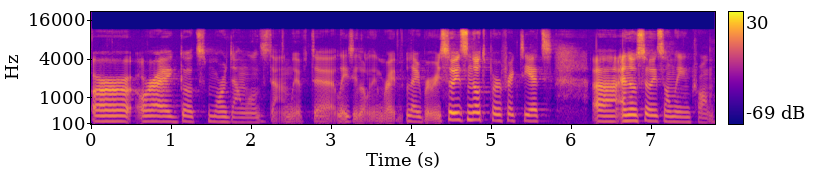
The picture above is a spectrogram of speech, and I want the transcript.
or, or I got more downloads done with the lazy loading library. So it's not perfect yet, uh, and also it's only in Chrome.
